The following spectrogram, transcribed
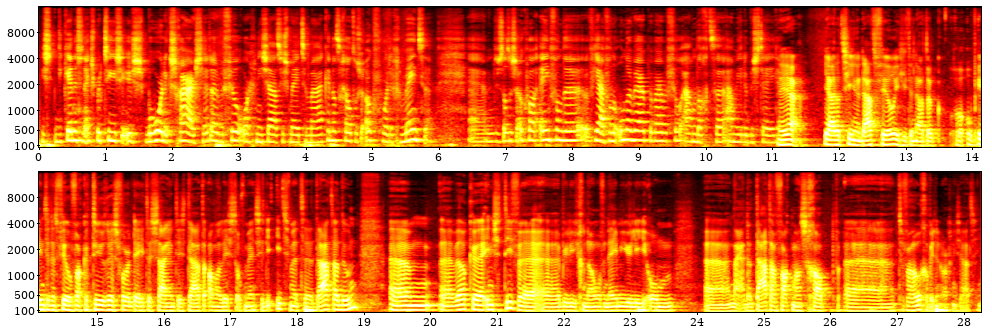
die, die, kennis en expertise is behoorlijk schaars. Hè. Daar hebben veel organisaties mee te maken. En dat geldt dus ook voor de gemeente. Um, dus dat is ook wel een van de, ja, van de onderwerpen waar we veel aandacht uh, aan willen besteden. Ja, ja, dat zie je inderdaad veel. Je ziet inderdaad ook op internet veel vacatures voor data scientists, data analisten of mensen die iets met uh, data doen. Um, uh, welke initiatieven uh, hebben jullie genomen of nemen jullie om nou ja, dat datavakmanschap te verhogen binnen een organisatie?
